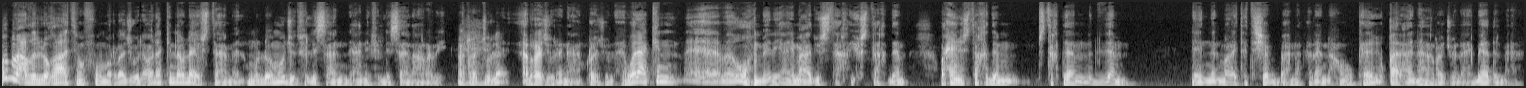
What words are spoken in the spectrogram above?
وبعض اللغات مفهوم الرجولة ولكن لو لا يستعمل موجود في اللسان يعني في اللسان العربي. الرجل الرجل نعم رجل ولكن آه، أهمل يعني ما عاد يستخ- يستخدم. وحين يستخدم استخدام الذم لأن المرأة تتشبه مثلا أو كذا يقال عنها رجل بهذا المعنى.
